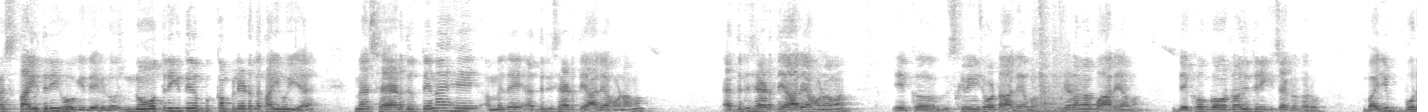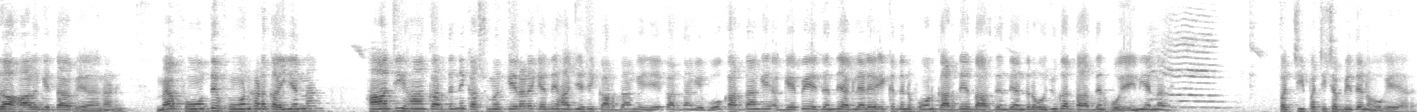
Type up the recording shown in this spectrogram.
ਅੱਜ 27 ਤਰੀਕ ਹੋ ਗਈ ਦੇਖ ਲਓ। 9 ਤਰੀਕ ਦੀ ਕੰਪਲੀਟ ਲਿਖਾਈ ਹੋਈ ਹੈ। ਮੈਂ ਸਾਈਡ ਦੇ ਉੱਤੇ ਨਾ ਇਹ ਮੇਰੇ ਇਧਰਲੀ ਸਾਈਡ ਤੇ ਆ ਰਿਹਾ ਹੋਣਾ ਵਾ। ਇਧਰਲੀ ਸਾਈਡ ਤੇ ਆ ਰਿਹਾ ਹੋਣਾ ਵਾ। ਇੱਕ ਸਕਰੀਨਸ਼ਾਟ ਆ ਰਿਹਾ ਵਾ ਜਿਹੜਾ ਮੈਂ ਪਾ ਰਿਹਾ ਵਾ। ਦੇਖੋ ਗੌਰ ਨਾਲ ਦੀ ਤਰੀਕ ਚੈੱਕ ਕਰੋ। ਬਾਈ ਜੀ ਬੁਰਾ ਹਾਲ ਕੀਤਾ ਪਿਆ ਇਹਨਾਂ ਨੇ। ਮੈਂ ਫੋਨ ਤੇ ਫੋਨ ਖੜਕਾਈ ਜਾਂਦਾ। ਹਾਂ ਜੀ ਹਾਂ ਕਰ ਦਿੰਦੇ। ਕਸਟਮਰ ਕੇਅਰ ਵਾਲੇ ਕਹਿੰਦੇ ਹਾਂ ਜੀ ਅਸੀਂ ਕਰ ਦਾਂਗੇ ਇਹ ਕਰ ਦਾਂਗੇ ਉਹ ਕਰ ਦਾਂਗੇ। ਅੱਗੇ ਭੇਜ ਦਿੰਦੇ ਅਗਲੇ ਵਾਲੇ ਇੱਕ ਦਿਨ ਫੋਨ ਕਰਦੇ 10 ਦਿਨ ਦੇ ਅੰਦਰ ਹੋ ਜਾਊਗਾ 10 ਦਿਨ ਹੋਏ ਹੀ ਨਹੀਂ ਇਹਨਾਂ ਦੇ। 25 25 26 ਦਿਨ ਹੋ ਗਏ ਯਾਰ।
